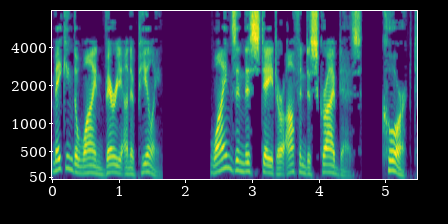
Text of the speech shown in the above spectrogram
making the wine very unappealing. Wines in this state are often described as corked.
